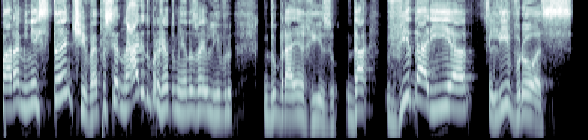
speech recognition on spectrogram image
para a minha estante, vai para o cenário do Projeto Menos, vai o livro do Brian Riso, da Vidaria Livros.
